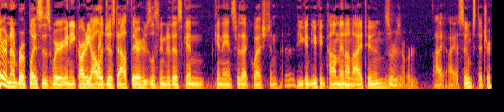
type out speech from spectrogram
There are a number of places where any cardiologist out there who's listening to this can can answer that question. Uh, You can you can comment on iTunes or or I, I assume Stitcher.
